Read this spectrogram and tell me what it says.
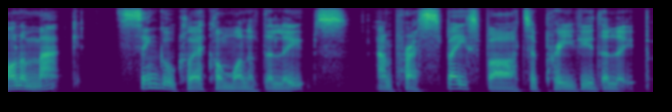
On a Mac, single click on one of the loops and press spacebar to preview the loop.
